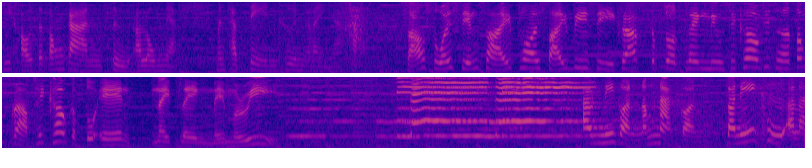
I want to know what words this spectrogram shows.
ที่เขาจะต้องการสื่ออารมณ์เนี่ย มันชัดเจนขึ้นอะไรอย่างเงี้ยค่ะ สาวสวยเสียงใสพลอยใส V4 ครับ กับโจทย์เพลงมิวสิควลที่เธอต้องปรับให้เข้ากับตัวเอง ในเพลง Memory เอานี้ก่อนน้ำหนักก่อน ตอนนี้คืออะไร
